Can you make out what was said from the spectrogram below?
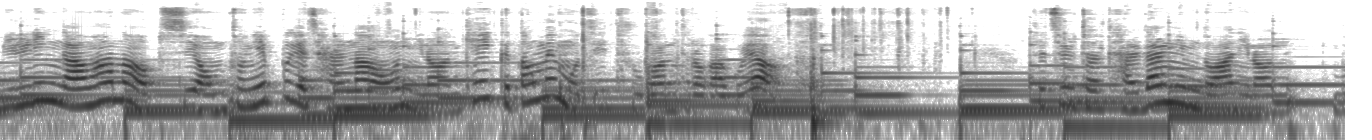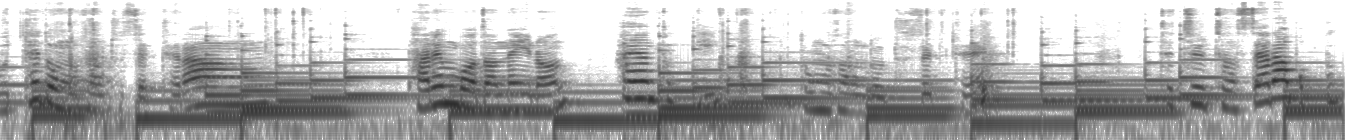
밀림감 하나 없이 엄청 예쁘게 잘 나온 이런 케이크 떡 메모지 두건 들어가고요. 제출처 달달님 또한 이런 무태 동무성 두 세트랑 다른 버전의 이런 하얀 토끼 동무성도 두 세트 제출처 세라복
